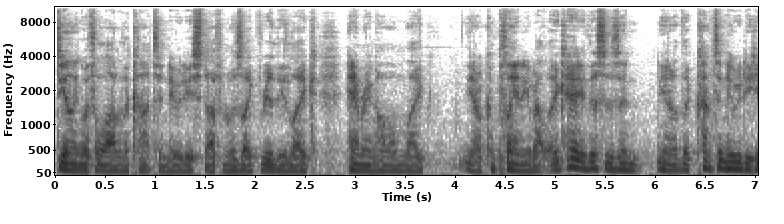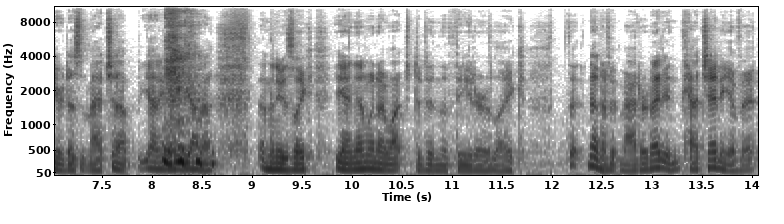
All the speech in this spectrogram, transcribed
dealing with a lot of the continuity stuff and was like really like hammering home like you know complaining about like hey this isn't you know the continuity here doesn't match up yada yada yada. And then he was like yeah and then when i watched it in the theater like th- none of it mattered. I didn't catch any of it.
